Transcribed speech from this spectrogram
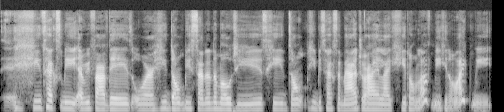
he texts me every five days, or he don't be sending emojis. He don't he be texting mad dry, like he don't love me. He don't like me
